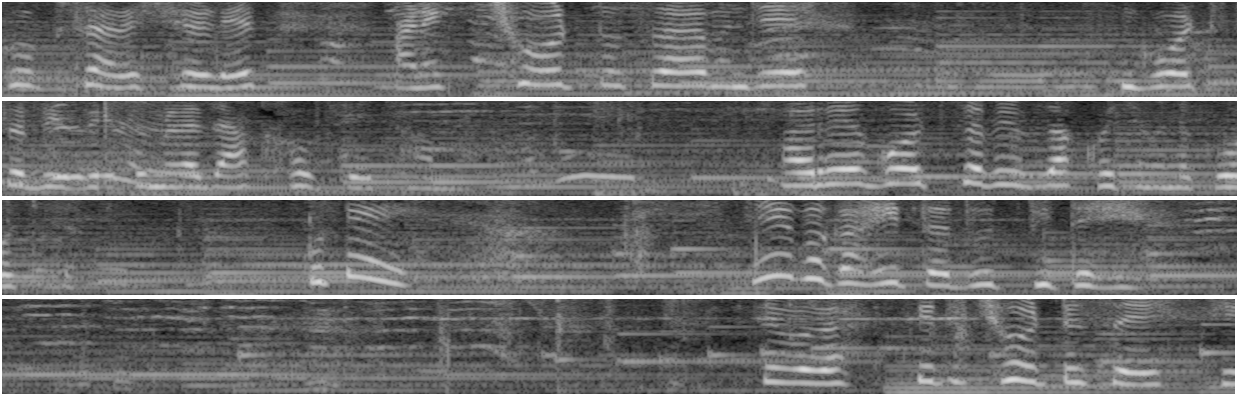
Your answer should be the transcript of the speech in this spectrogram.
खूप सारे शेळी आहेत. आणि छोटस म्हणजे गोटचं बीब आहे तुम्हाला दाखवते थांब. अरे गोटचं बीब दाखवायचं मला गोटचं. कुठे? हे बघा इथं दूध पिते हे. हे बघा किती छोटस आहे हे.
